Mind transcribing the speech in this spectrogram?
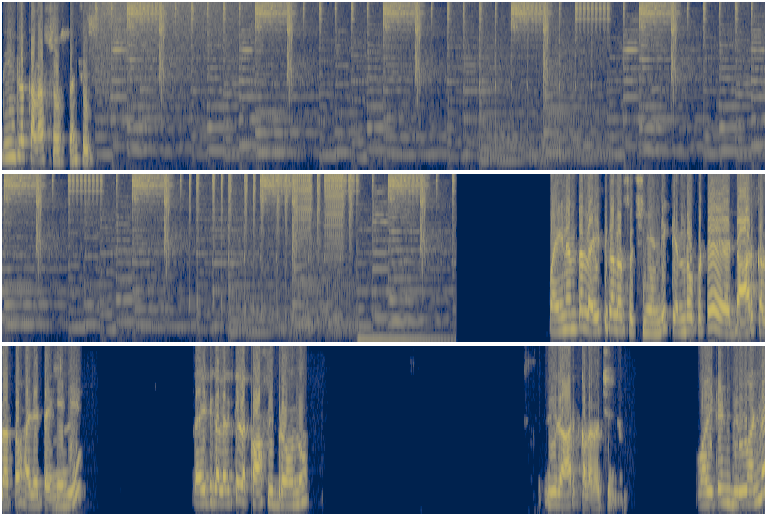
దీంట్లో కలర్స్ చూస్తాను చూ పైనంతా లైట్ కలర్స్ వచ్చినాయండి. కింద ఒకటే డార్క్ కలర్తో హైలైట్ అయినవి. లైట్ కలర్కి ఇలా కాఫీ బ్రౌన్ ఇది డార్క్ కలర్ వచ్చింది. White and blue and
